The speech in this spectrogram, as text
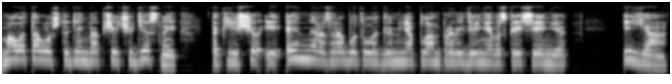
Мало того, что день вообще чудесный, так еще и Эмми разработала для меня план проведения воскресенья. И я,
